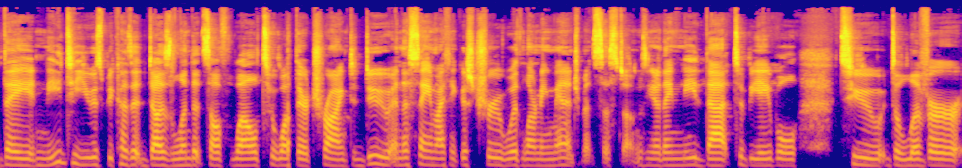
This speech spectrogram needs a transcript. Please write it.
they need to use because it does lend itself well to what they're trying to do. And the same, I think, is true with learning management systems. You know, they need that to be able to deliver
